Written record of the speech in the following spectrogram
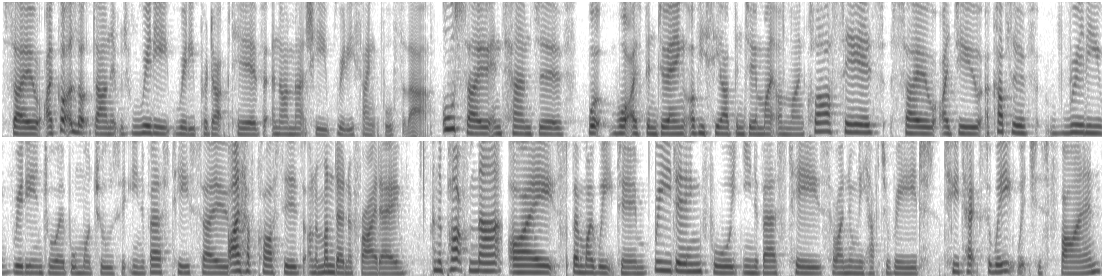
So I got a lot done. It was really, really productive, and I'm actually really thankful for that. Also, in terms of what, what I've been doing, obviously, I've been doing my online classes. So I do a couple of really, really enjoyable modules at university. So I have classes on a Monday and a Friday. And apart from that, I spend my week doing reading for university. So I normally have to read two texts a week, which is fine.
